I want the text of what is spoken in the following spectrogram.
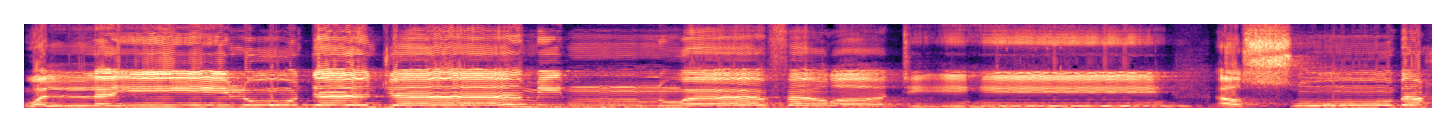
والليل وفراته الصبح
